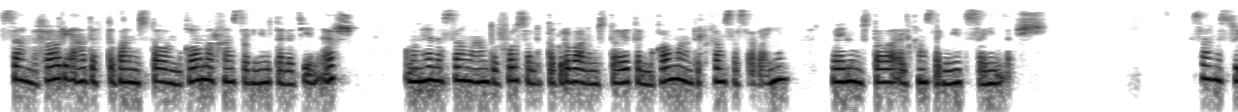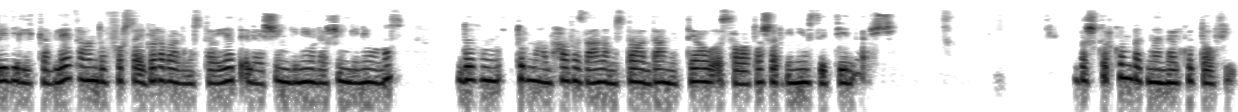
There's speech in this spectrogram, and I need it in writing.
سهم فوري أعاد اختبار مستوى المقاومة الخمسة جنيه وتلاتين قرش. ومن هنا السهم عنده فرصة للتجربة على مستويات المقاومة عند الخمسة سبعين ويلي مستوى الخمسة جنيه وتسعين قرش. السهم السويدي للكابلات عنده فرصة يجرب على مستويات العشرين جنيه والعشرين جنيه ونص. طول ما هو محافظ على مستوى الدعم بتاعه السبعتاشر جنيه وستين قرش. بشكركم بتمنى لكم التوفيق.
